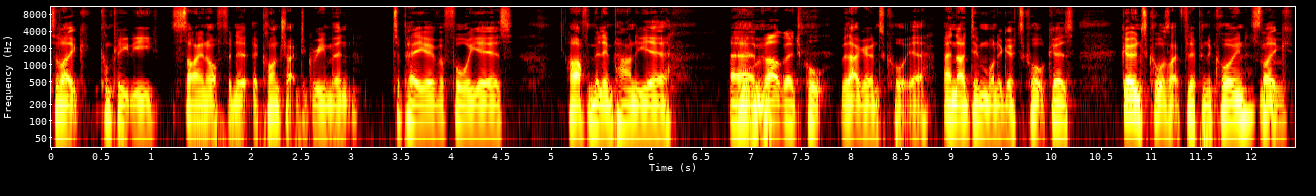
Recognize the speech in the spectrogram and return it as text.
to like completely sign off in a, a contract agreement to pay over four years, half a million pound a year Um, without going to court. without going to court. Yeah. And I didn't want to go to court because going to court is like flipping a coin. It's like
